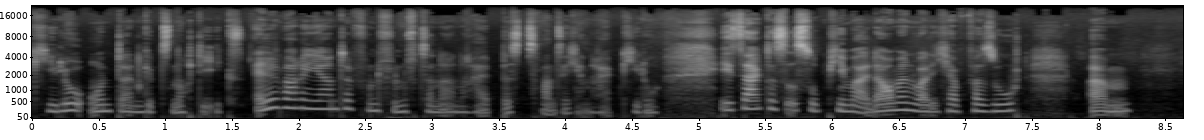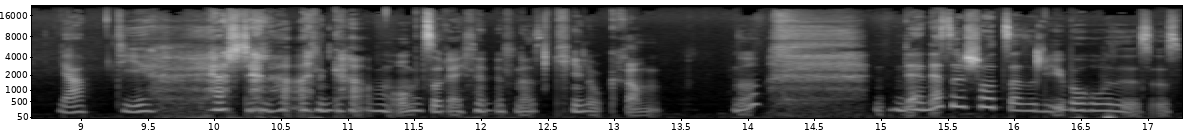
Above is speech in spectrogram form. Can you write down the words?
Kilo und dann gibt es noch die XL-Variante von 15,5 bis 20,5 Kilo. Ich sage, das ist so Pi mal Daumen, weil ich habe versucht, ähm, ja, die Herstellerangaben umzurechnen in das Kilogramm. Ne? Der Nesselschutz, also die Überhose, ist, ist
